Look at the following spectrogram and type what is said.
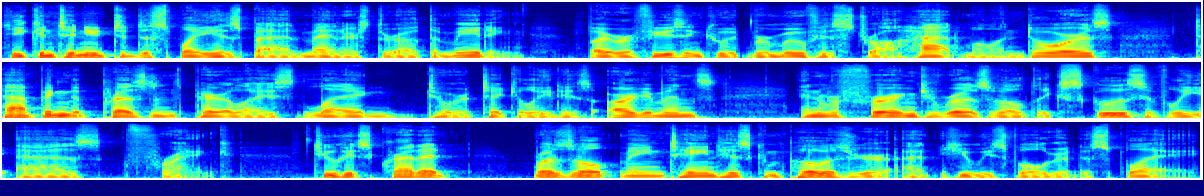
He continued to display his bad manners throughout the meeting by refusing to remove his straw hat while indoors, tapping the president's paralyzed leg to articulate his arguments, and referring to Roosevelt exclusively as Frank. To his credit, Roosevelt maintained his composure at Huey's vulgar display,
